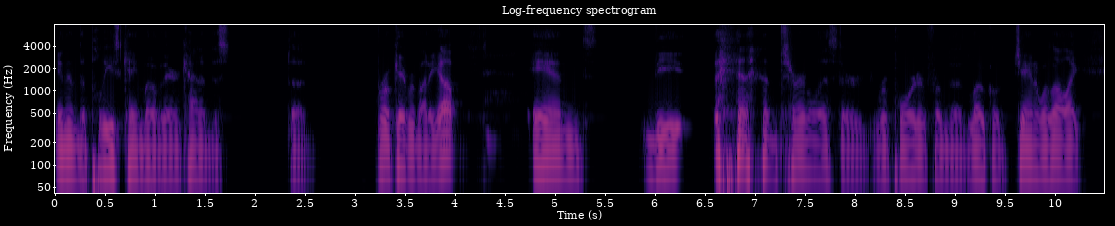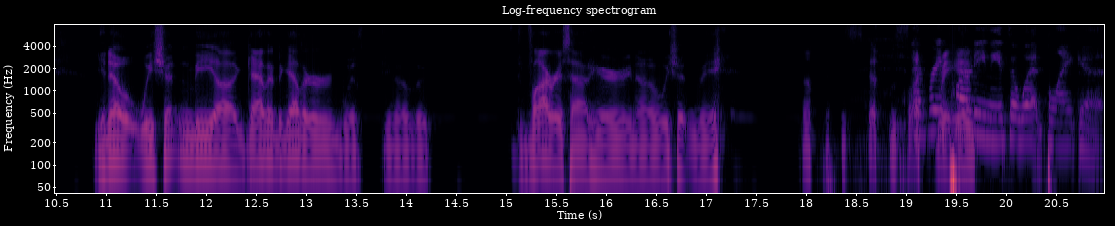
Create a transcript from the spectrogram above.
And then the police came over there and kind of just uh, broke everybody up. And the journalist or reporter from the local channel was all like, you know, we shouldn't be uh, gathered together with, you know, the, the virus out here. You know, we shouldn't be. like, Every man, party needs a wet blanket.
